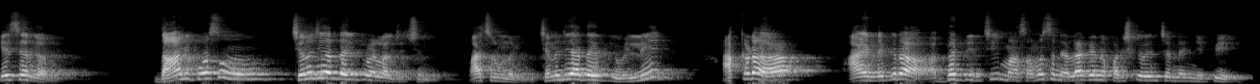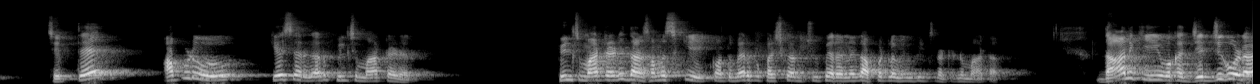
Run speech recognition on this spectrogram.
కేసీఆర్ గారు. దానికోసం చిన్నజీఆర్ దగ్గరికి వెళ్ళాల్సి వచ్చింది. ఆశ్రమం దగ్గరికి చిన్నజీఆర్ దగ్గరికి వెళ్ళి అక్కడ ఆయన దగ్గర అభ్యర్థించి మా సమస్యను ఎలాగైనా పరిష్కరించండి అని చెప్పి చెప్తే అప్పుడు కేసీఆర్ గారు పిలిచి మాట్లాడారు. పిలిచి మాట్లాడి దాని సమస్యకి కొంతమేరకు పరిష్కారం చూపారు అనేది అప్పట్లో వినిపించినటువంటి మాట. దానికి ఒక జడ్జి కూడా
